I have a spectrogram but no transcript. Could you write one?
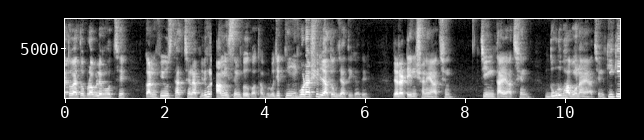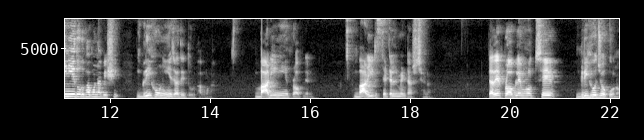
এত এত প্রবলেম হচ্ছে কনফিউজ থাকছেন আপনি। দেখুন, আমি সিম্পল কথা বলব যে কুম্ভ রাশির জাতক জাতিকাদের, যারা টেনশনে আছেন চিন্তায় আছেন, দুর্ভাবনায় আছেন। কি কি নিয়ে দুর্ভাবনা বেশি? গৃহ নিয়ে যাদের দুর্ভাবনা। বাড়ি নিয়ে প্রবলেম বাড়ির সেটেলমেন্ট আসছে না। যাদের প্রবলেম হচ্ছে গৃহজ কোনো,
